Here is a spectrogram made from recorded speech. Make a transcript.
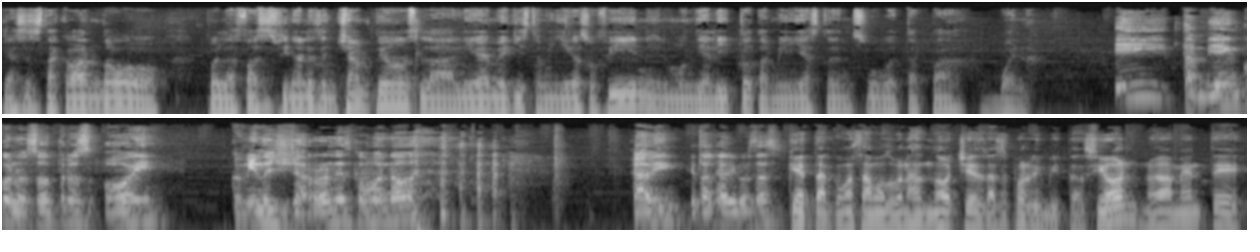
ya se está acabando pues las fases finales en Champions. La Liga MX también llega a su fin. El Mundialito también ya está en su etapa buena. Y también con nosotros hoy, comiendo chicharrones, ¿cómo no? Javi, ¿qué tal Javi? ¿Cómo estás? ¿Qué tal? ¿Cómo estamos? Buenas noches. Gracias por la invitación. Nuevamente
